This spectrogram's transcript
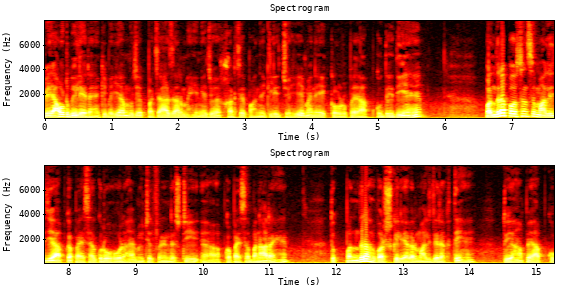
पे आउट भी ले रहे हैं कि भैया मुझे पचास हज़ार महीने जो है खर्चे पाने के लिए चाहिए, मैंने एक करोड़ रुपए आपको दे दिए हैं। पंद्रह परसेंट से मान लीजिए आपका पैसा ग्रो हो रहा है म्यूचुअल फंड इंडस्ट्री आपका पैसा बना रहे हैं तो पंद्रह वर्ष के लिए अगर मान लीजिए रखते हैं तो यहाँ पे आपको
